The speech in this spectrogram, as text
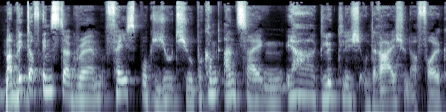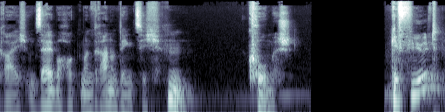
man blickt auf Instagram, Facebook, YouTube, bekommt Anzeigen, ja, glücklich und reich und erfolgreich und selber hockt man dran und denkt sich, hm, komisch. Gefühlt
